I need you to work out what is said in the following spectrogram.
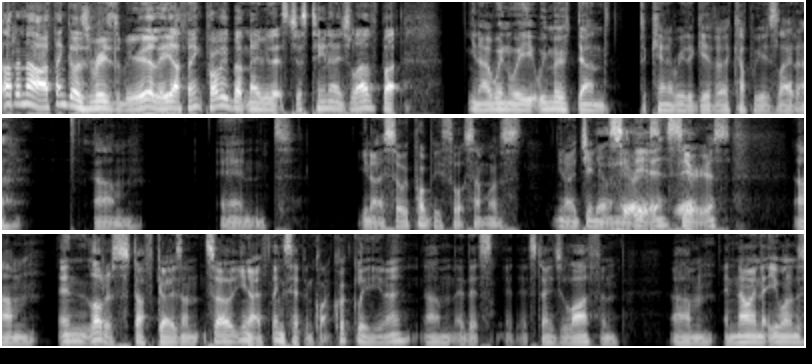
I don't know. I think it was reasonably early. I think probably, but maybe that's just teenage love. But you know, when we we moved down to Canterbury together a couple of years later, um, and you know, so we probably thought someone was you know genuinely serious, there, yeah. serious. Um, and a lot of stuff goes on. So you know, things happen quite quickly. You know, um, at that at that stage of life, and um, and knowing that you wanted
